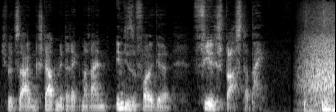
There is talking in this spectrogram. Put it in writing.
ich würde sagen, starten wir direkt mal rein in diese Folge. Viel Spaß dabei.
